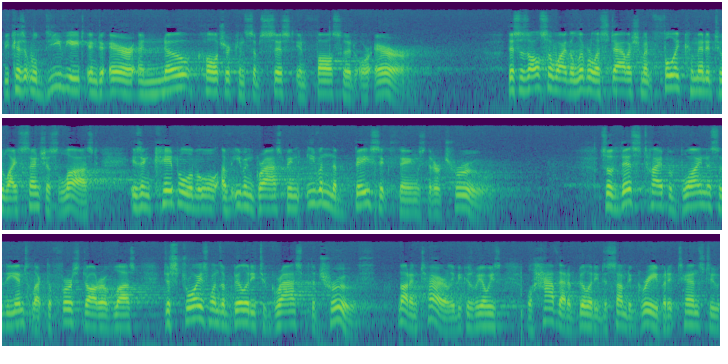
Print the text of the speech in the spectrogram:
because it will deviate into error, and no culture can subsist in falsehood or error. This is also why the liberal establishment, fully committed to licentious lust, is incapable of even grasping even the basic things that are true. So, this type of blindness of the intellect, the first daughter of lust, destroys one's ability to grasp the truth. Not entirely, because we always will have that ability to some degree, but it tends to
